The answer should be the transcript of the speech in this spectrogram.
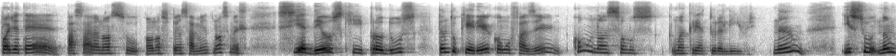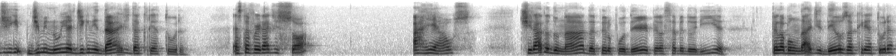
pode até passar ao nosso, ao nosso pensamento, nossa, mas se é Deus que produz tanto querer como fazer, como nós somos uma criatura livre? Não, isso não diminui a dignidade da criatura. Esta verdade só a realça. Tirada do nada pelo poder, pela sabedoria, pela bondade de Deus, a criatura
